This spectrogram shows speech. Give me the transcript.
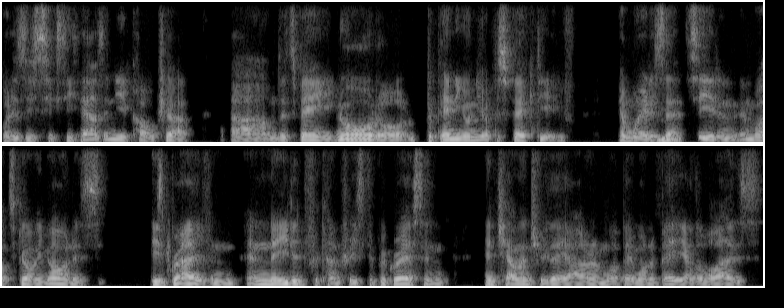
what is this sixty thousand year culture um, that's being ignored, or depending on your perspective, and where does mm-hmm. that sit, and, and what's going on is is brave and, and needed for countries to progress and, and challenge who they are and what they want to be. Otherwise,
